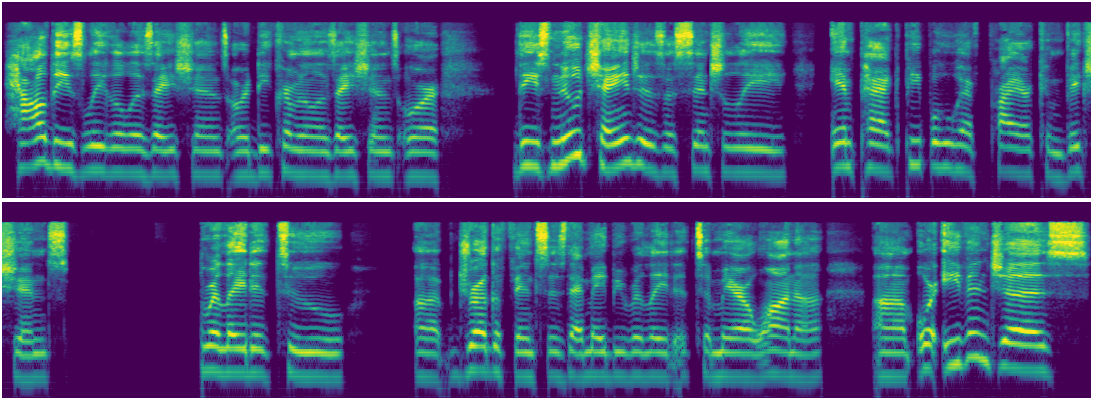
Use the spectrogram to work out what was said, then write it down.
how these legalizations or decriminalizations or these new changes essentially impact people who have prior convictions related to uh, drug offenses that may be related to marijuana um, or even just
